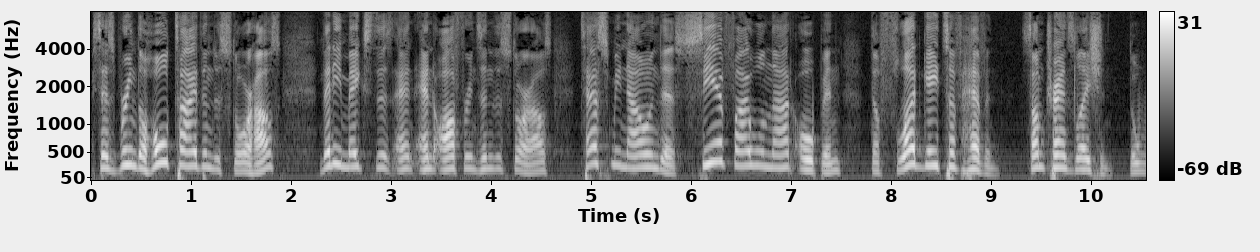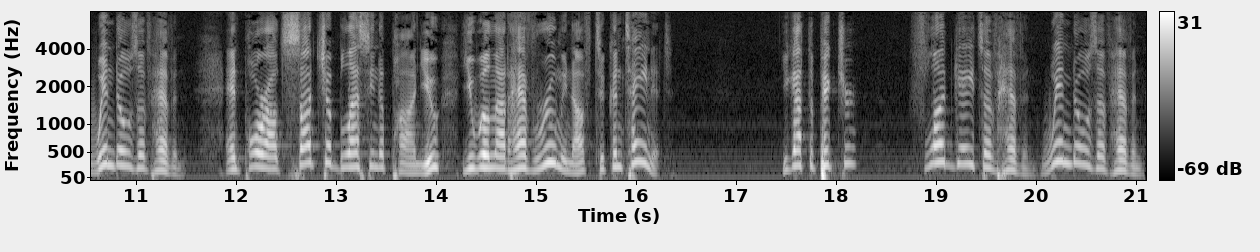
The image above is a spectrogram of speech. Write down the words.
He says, Bring the whole tithe in the storehouse then he makes this and, and offerings in the storehouse. Test me now in this. See if I will not open the floodgates of heaven. Some translation, the windows of heaven, and pour out such a blessing upon you, you will not have room enough to contain it. You got the picture? Floodgates of heaven, windows of heaven.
